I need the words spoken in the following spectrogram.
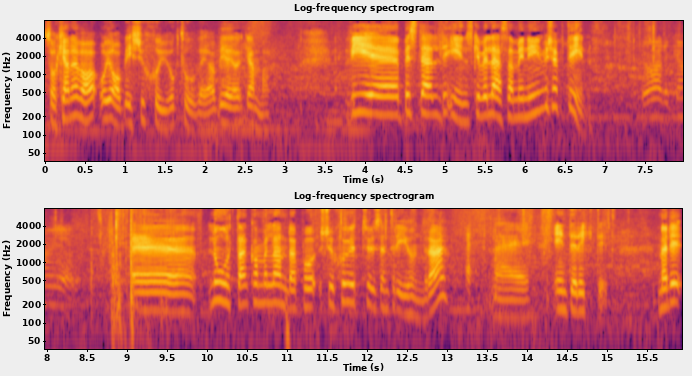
så kan det vara. Och jag blir 27 oktober. Jag blir gammal. Vi eh, beställde in, ska vi läsa menyn vi köpte in? Ja, det kan vi göra. Eh, notan kommer landa på 27 300. Nej, inte riktigt. Men det,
